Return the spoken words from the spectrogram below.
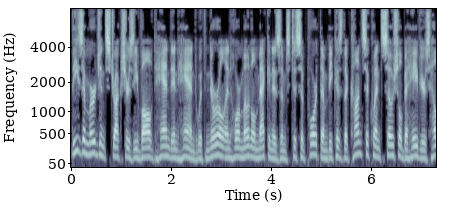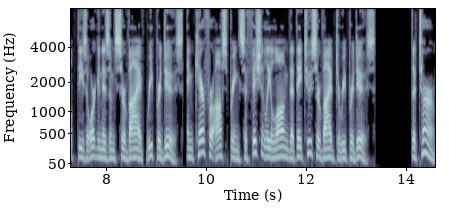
These emergent structures evolved hand in hand with neural and hormonal mechanisms to support them because the consequent social behaviors helped these organisms survive, reproduce, and care for offspring sufficiently long that they too survived to reproduce. The term,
